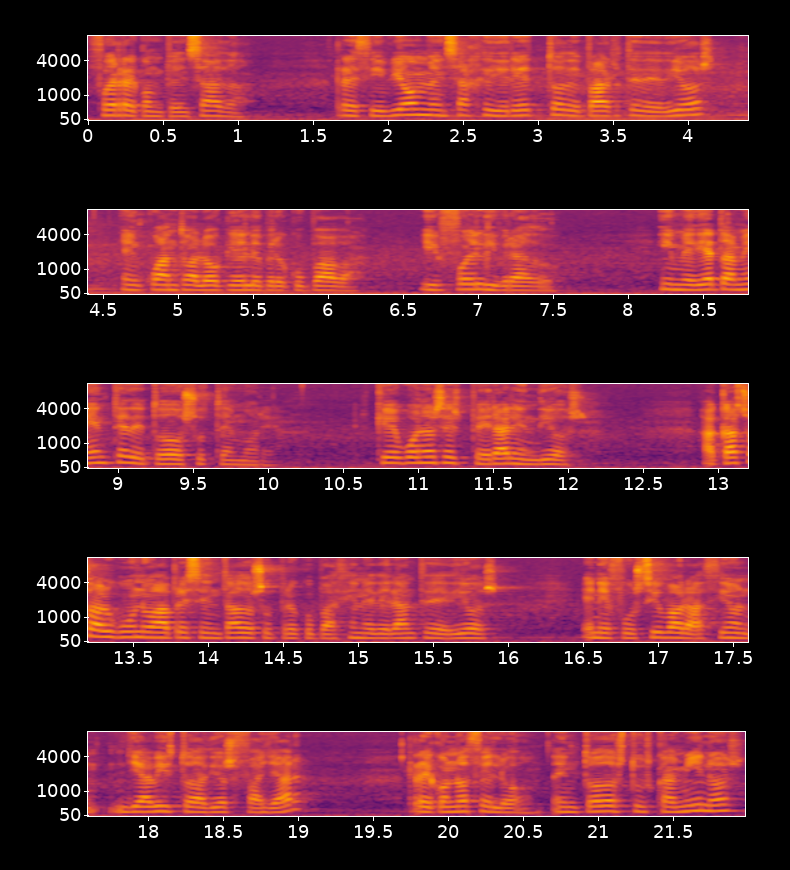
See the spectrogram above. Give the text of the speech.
fue recompensada. Recibió un mensaje directo de parte de Dios en cuanto a lo que le preocupaba, y fue librado inmediatamente de todos sus temores. Qué bueno es esperar en Dios. ¿Acaso alguno ha presentado sus preocupaciones delante de Dios en efusiva oración ya ha visto a Dios fallar? Reconócelo en todos tus caminos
